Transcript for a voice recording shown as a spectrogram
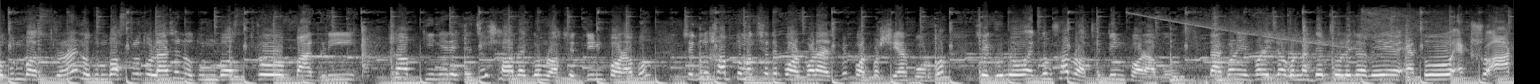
নতুন বস্ত্র নয়, নতুন বস্ত্র তোলা আছে, নতুন বস্ত্র, পাগড়ি সব কিনে রেখেছি, সব একদম রথের দিন পরাবো। সেগুলো সব তোমাদের সাথে পরপর আসবে, পরপর শেয়ার করব। সেগুলো একদম সব রথের দিন পরাবো। তারপর এরপরে জগন্নাথ দেব চলে যাবে, এত একশো আট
